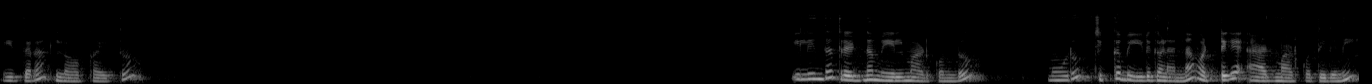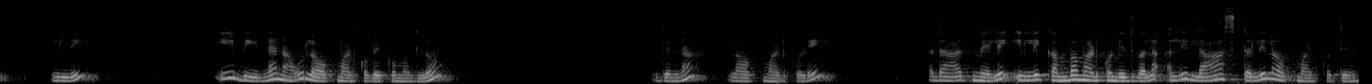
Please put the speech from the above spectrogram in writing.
ಈ ಥರ ಲಾಕ್ ಆಯಿತು. ಇಲ್ಲಿಂದ ಥ್ರೆಡ್ನ ಮೇಲ್ ಮಾಡಿಕೊಂಡು ಮೂರು ಚಿಕ್ಕ ಬೀಡ್ಗಳನ್ನು ಒಟ್ಟಿಗೆ ಆ್ಯಡ್ ಮಾಡ್ಕೋತಿದ್ದೀನಿ ಇಲ್ಲಿ ಈ ಬೀಡನ್ನ ನಾವು ಲಾಕ್ ಮಾಡ್ಕೋಬೇಕು ಮೊದಲು. ಇದನ್ನು ಲಾಕ್ ಮಾಡಿಕೊಡಿ. ಅದಾದಮೇಲೆ ಇಲ್ಲಿ ಕಂಬ ಮಾಡ್ಕೊಂಡಿದ್ವಲ್ಲ, ಅಲ್ಲಿ ಲಾಸ್ಟಲ್ಲಿ ಲಾಕ್ ಮಾಡ್ಕೋತೀನಿ.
